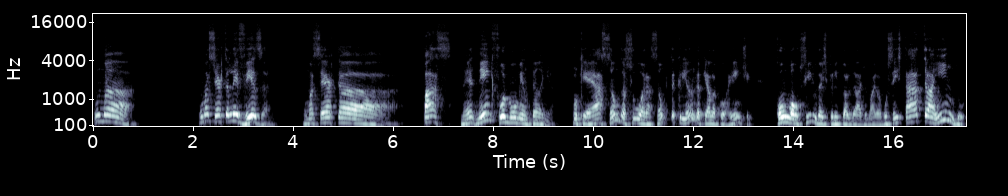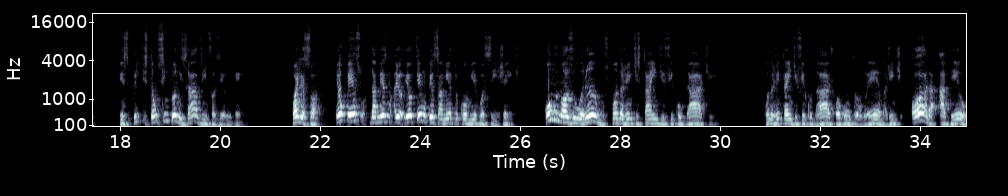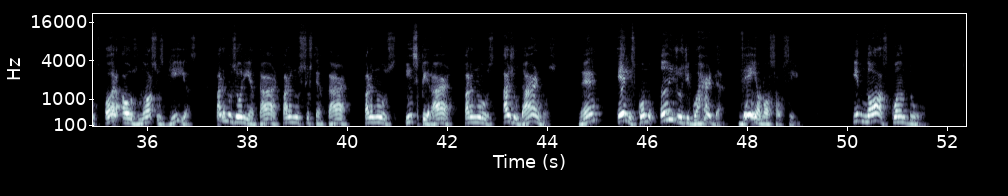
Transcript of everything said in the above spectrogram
uma, uma certa leveza, uma certa paz, né? nem que for momentânea, porque é a ação da sua oração que está criando aquela corrente com o auxílio da espiritualidade maior. Você está atraindo espíritos que estão sintonizados em fazer o bem. Olha só, eu penso da mesma. Eu, eu tenho um pensamento comigo assim, gente. Como nós oramos quando a gente está em dificuldade, quando a gente está em dificuldade, com algum problema, a gente ora a Deus, ora aos nossos guias para nos orientar, para nos sustentar, para nos inspirar, para nos ajudarmos, né? Eles, como anjos de guarda, vêm ao nosso auxílio. E nós, quando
